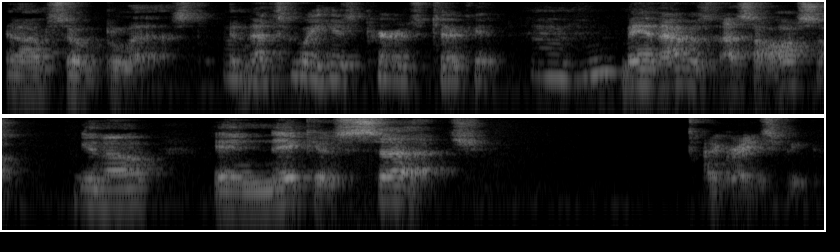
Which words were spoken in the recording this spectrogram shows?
and I'm so blessed. And that's the way his parents took it. Mm-hmm. Man, that was that's awesome, you know. And Nick is such a great speaker.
